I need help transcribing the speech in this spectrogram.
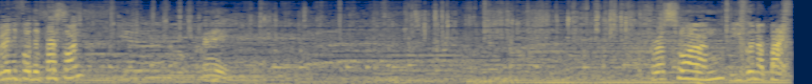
Ready for the first one? Okay. First one, you're gonna bite.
